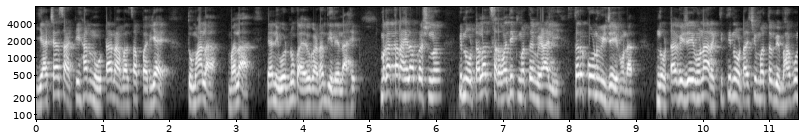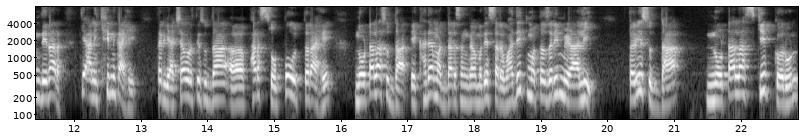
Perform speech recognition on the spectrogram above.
याच्यासाठी हा नोटा नावाचा पर्याय तुम्हाला मला या निवडणूक आयोगानं दिलेला आहे. मग आता राहिला प्रश्न की नोटालाच सर्वाधिक मतं मिळाली तर कोण विजयी होणार? नोटा विजयी होणार की ती नोटाची मतं विभागून देणार की आणखीन काही? तर याच्यावरती सुद्धा फार सोपं उत्तर आहे. नोटाला सुद्धा एखाद्या मतदारसंघामध्ये सर्वाधिक मतं जरी मिळाली तरी सुद्धा नोटाला स्किप करून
